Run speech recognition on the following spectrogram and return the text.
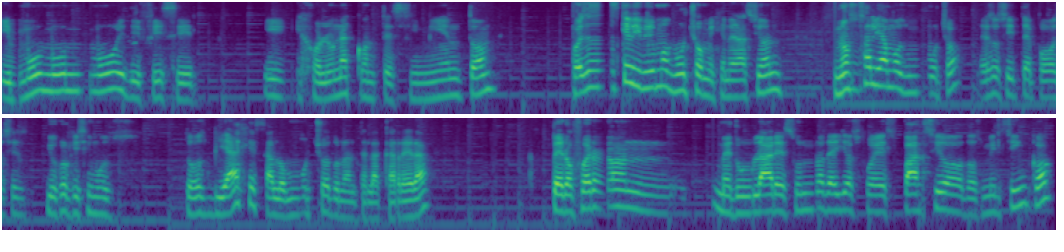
Y muy, muy, muy difícil. Híjole, un acontecimiento. Pues es que vivimos mucho, mi generación. No salíamos mucho, eso sí te puedo decir. Yo creo que hicimos dos viajes a lo mucho durante la carrera, pero fueron medulares. Uno de ellos fue Espacio 2005,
